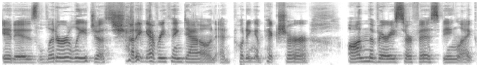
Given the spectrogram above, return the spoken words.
It is literally just shutting everything down and putting a picture on the very surface, being like,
